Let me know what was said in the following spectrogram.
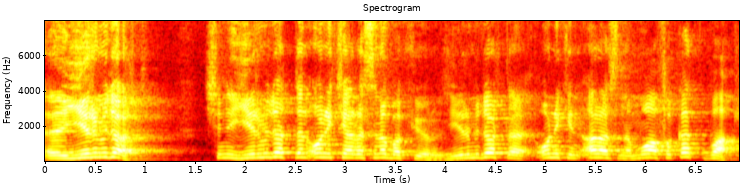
e, 24. Şimdi 24 ile 12 arasına bakıyoruz. 24 ile 12'nin arasında muvaffakat var.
